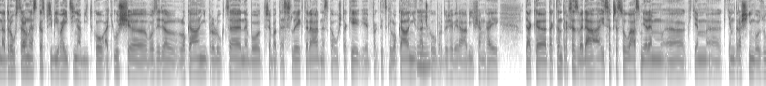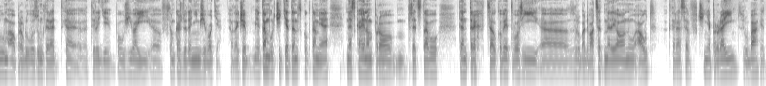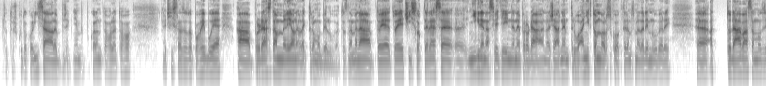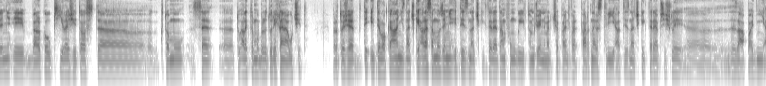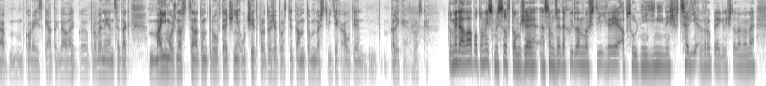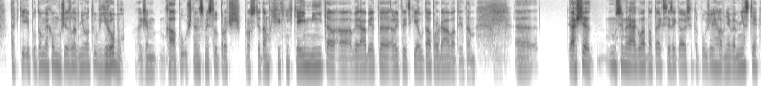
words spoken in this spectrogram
Na druhou stranu dneska s přibývající nabídkou, ať už eh, vozidel lokální produkce, nebo třeba Tesly, která dneska už taky je fakticky lokální hmm. značkou, mm. protože vyrábí v Šanghaji, tak, eh, tak ten trh se zvedá a i se přesouvá směrem k těm, k těm dražším vozům a opravdu vozům, které ty lidi používají v tom každodenním životě. Jo, takže je tam určitě, ten skok tam je. Dneska jenom pro představu, ten trh celkově tvoří zhruba 20 milionů aut které se v Číně prodají zhruba, je to trošku to kolísá, ale řekněme kolem tohle toho čísla se to pohybuje a prodá se tam milion elektromobilů. A to znamená, to je, to je číslo, které se e, nikde na světě jinde neprodá, na žádném trhu, ani v tom Norsku, o kterém jsme tady mluvili. E, a to dává samozřejmě i velkou příležitost e, k tomu se tu elektromobilitu rychle naučit protože ty, i ty lokální značky, ale samozřejmě i ty značky, které tam fungují v tom joint venture partnerství a ty značky, které přišly uh, ze západní a korejské a tak dále, jako provenience, tak mají možnost se na tom trhu v té Číně učit, protože prostě tam to množství těch aut je veliké, prostě. To mi dává potom i smysl v tom, že samozřejmě takovýhle množství, který je absolutně jiný než v celé Evropě, když to vezmeme, tak ti i potom jako může zlevňovat tu výrobu. Takže chápu už ten smysl, proč prostě tam všichni chtějí mít a, a vyrábět eh, elektrické auta a prodávat je tam. E, já ještě musím reagovat na to, jak jsi říkal, že to použijí hlavně ve městě.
